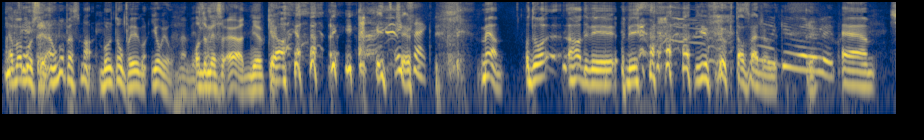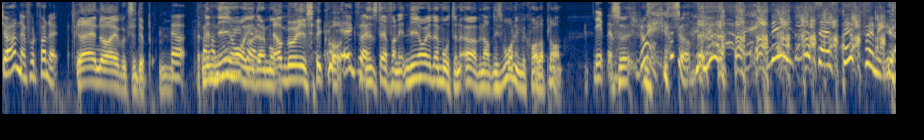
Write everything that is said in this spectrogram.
Jag var morsan, hon bor på Östermalm. Bor inte hon på Djurgården? Jo, jo. Men vi Och de är så ödmjuka. Ja, det är. Exakt. Men, och då hade vi, vi det är ju fruktansvärt roligt. Gud vad roligt. Ehm, Kör han det fortfarande? Nej, nu har jag vuxit upp. Ja, för men han ni har ju kvar. däremot, Jag bor i sig kvar. Exakt. men Stefan, ni har ju däremot en övernattningsvåning vid Karlaplan. Nej, men Så- pratar du om? Nej, så här Stephanie.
